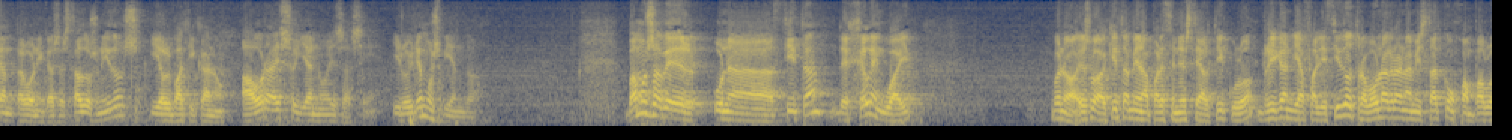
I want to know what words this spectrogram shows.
antagónicas, Estados Unidos y el Vaticano. Ahora eso ya no es así, y lo iremos viendo. Vamos a ver una cita de Helen White. Bueno, es lo, aquí también aparece en este artículo. Reagan, ya fallecido, trabó una gran amistad con Juan Pablo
